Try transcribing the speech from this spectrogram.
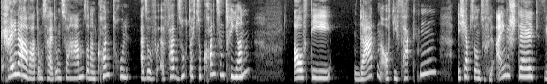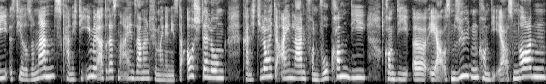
keine Erwartungshaltung zu haben, sondern kontroll also versucht euch zu konzentrieren auf die Daten, auf die Fakten. Ich habe so und so viel eingestellt. Wie ist die Resonanz? Kann ich die E-Mail-Adressen einsammeln für meine nächste Ausstellung? Kann ich die Leute einladen? Von wo kommen die? Kommen die äh, eher aus dem Süden? Kommen die eher aus dem Norden?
